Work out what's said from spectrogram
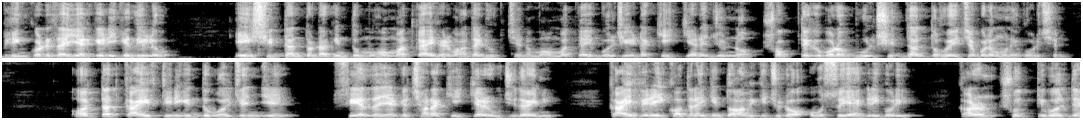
ভেঙ্কটেশ আইয়ারকে রেখে দিল, এই সিদ্ধান্তটা কিন্তু মোহাম্মদ কাইফের মাথায় ঢুকছে না। মোহাম্মদ কাইফ বলছে, এটা কেকিআরের জন্য সব থেকে বড় ভুল সিদ্ধান্ত হয়েছে বলে মনে করছেন। অর্থাৎ কাইফ তিনি কিন্তু বলছেন যে, শ্রেয়াস আইয়ারকে ছাড়া কেকিআর উচিত হয়নি। কাইফের এই কথাটাই কিন্তু আমি কিছুটা অবশ্যই অ্যাগ্রি করি। কারণ সত্যি বলতে,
